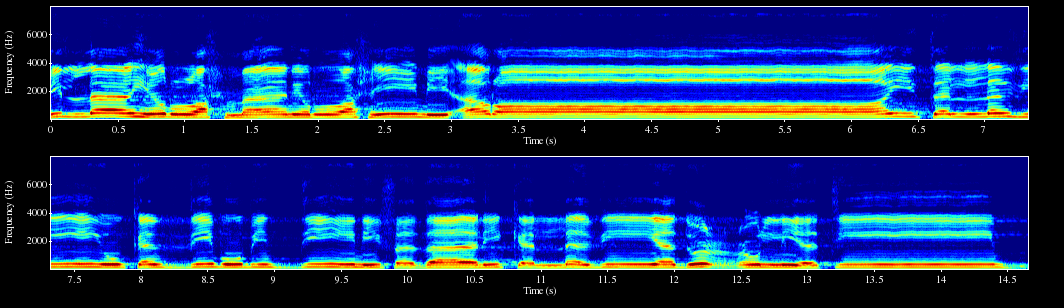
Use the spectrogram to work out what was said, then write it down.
الله الرحمن الرحيم أرايت الذي يكذب بالدين فذلك الذي يدع اليتيم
